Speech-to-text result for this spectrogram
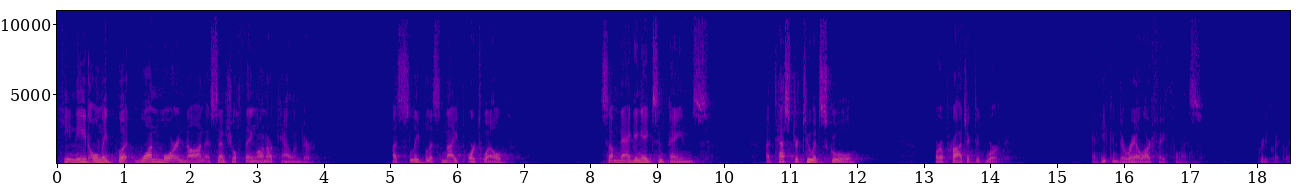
He need only put one more non essential thing on our calendar a sleepless night or 12, some nagging aches and pains, a test or two at school, or a project at work, and he can derail our faithfulness pretty quickly.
